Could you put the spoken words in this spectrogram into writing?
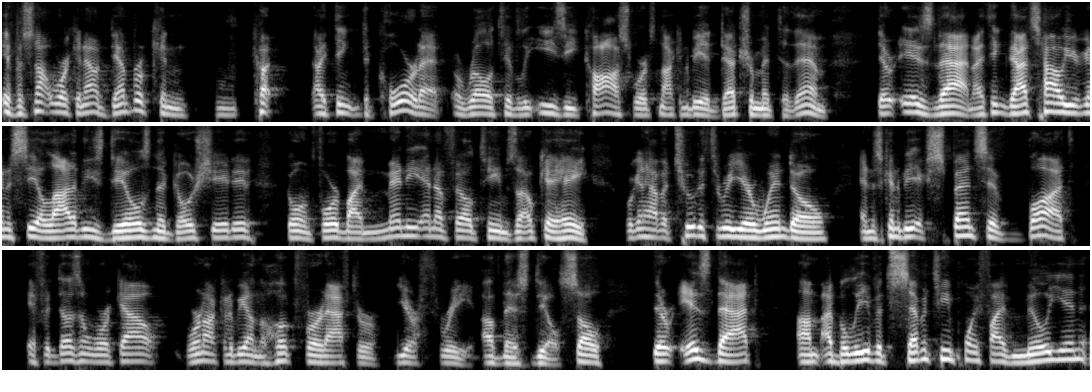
if it's not working out, Denver can cut, I think, the cord at a relatively easy cost where it's not going to be a detriment to them. There is that. And I think that's how you're going to see a lot of these deals negotiated going forward by many NFL teams. Okay, hey, we're going to have a two to three year window and it's going to be expensive, but if it doesn't work out, we're not going to be on the hook for it after year three of this deal. So there is that. Um, I believe it's $17.5 million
